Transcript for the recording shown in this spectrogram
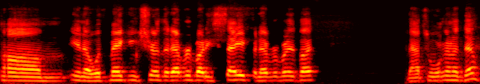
Um, you know, with making sure that everybody's safe and everybody, but that's what we're gonna do.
